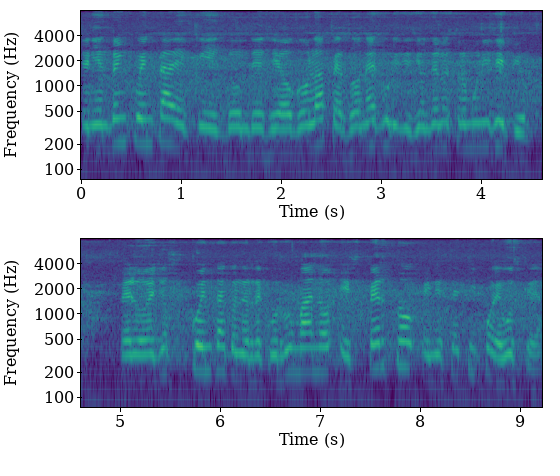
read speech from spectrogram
teniendo en cuenta de que donde se ahogó la persona es jurisdicción de nuestro municipio, pero ellos cuentan con el recurso humano experto en este tipo de búsqueda.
